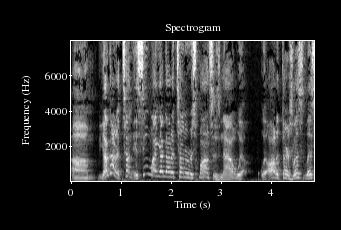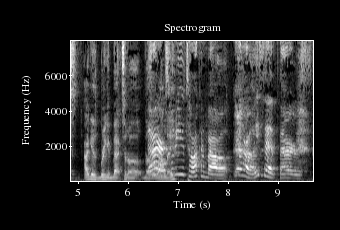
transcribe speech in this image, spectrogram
um, y'all got a ton. It seemed like y'all got a ton of responses now with with all the thirst. Let's let's I guess bring it back to the the Thirst. Wale. What are you talking about, girl? He said thirst.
